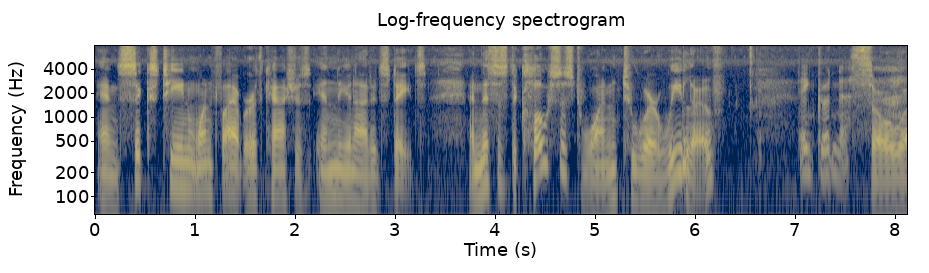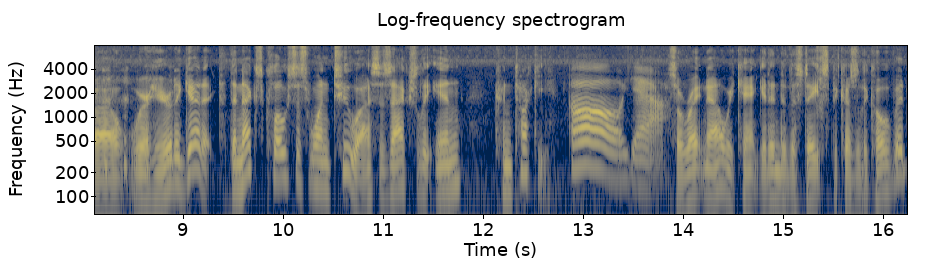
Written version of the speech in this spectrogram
and 16 1-5 Earth caches in the United States. And this is the closest one to where we live, Thank goodness. so uh, we're here to get it. The next closest one to us is actually in Kentucky. Oh, yeah. So right now we can't get into the States because of the COVID,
